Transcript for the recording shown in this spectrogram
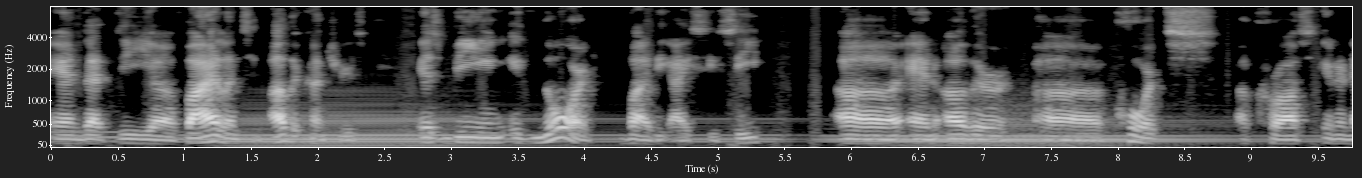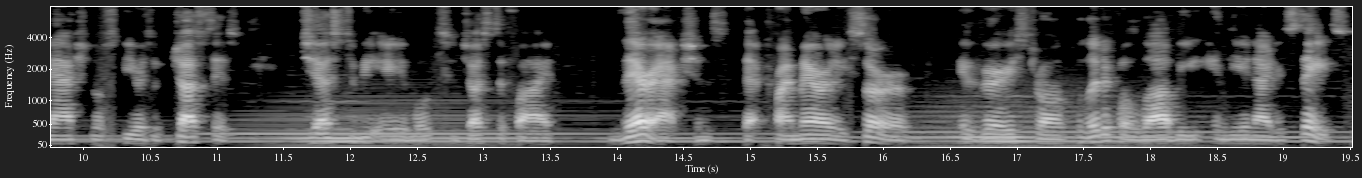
and that the uh, violence in other countries is being ignored by the ICC uh, and other uh, courts across international spheres of justice just to be able to justify their actions that primarily serve a very strong political lobby in the United States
